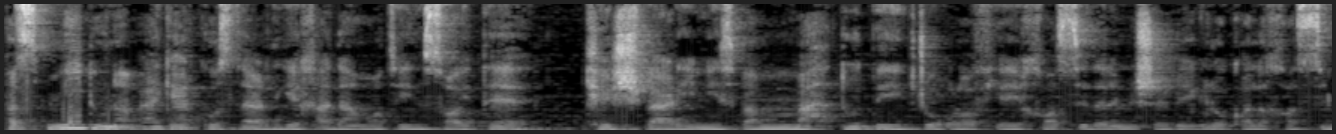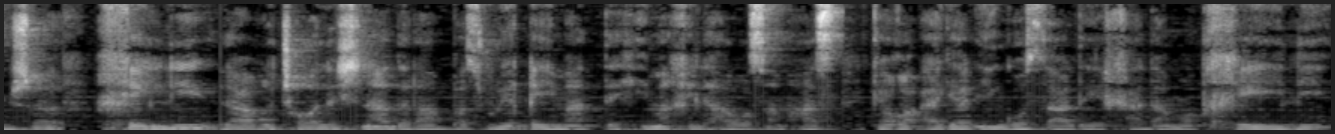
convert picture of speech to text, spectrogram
پس می‌دونم اگر گستردگی خدمات این سایت کشوری نیست و محدود به یک جغرافیای خاصی داره میشه به یک local خاصی میشه خیلی در واقع چالش ندارم. پس روی قیمت دهی من خیلی حواسم هست که آقا اگر این گسترده خدمات خیلی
